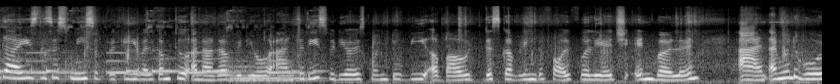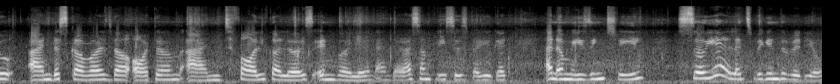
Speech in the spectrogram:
Hey guys, this is me Supriti. Welcome to another video and today's video is going to be about discovering the fall foliage in Berlin and I'm going to go and discover the autumn and fall colors in Berlin and there are some places where you get an amazing trail. So yeah, let's begin the video.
